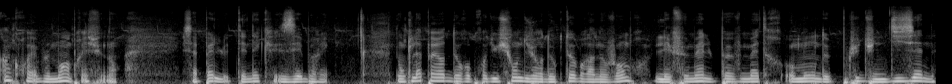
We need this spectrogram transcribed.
incroyablement impressionnant. Il s'appelle le Tenec zébré. Donc la période de reproduction dure d'octobre à novembre. Les femelles peuvent mettre au monde plus d'une dizaine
